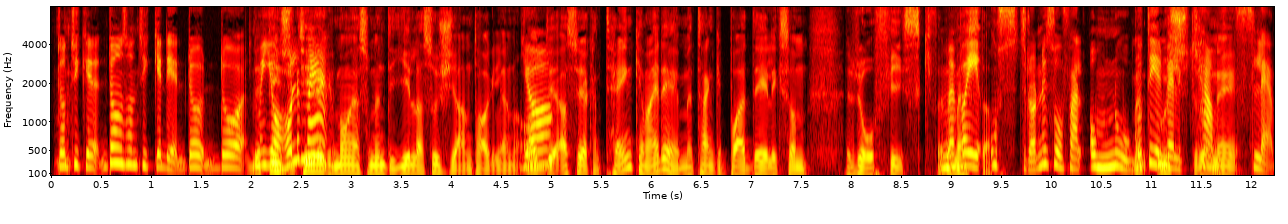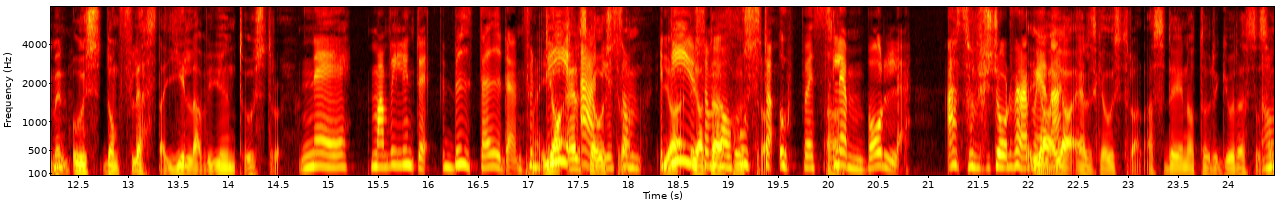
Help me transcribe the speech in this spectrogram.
De, tycker, de som tycker det, då, då Det men jag finns ju håller tillräckligt med. många som inte gillar sushi antagligen. Ja. Och det, alltså jag kan tänka mig det med tanke på att det är liksom rå fisk för Men det vad mesta. är ostron i så fall? Om något är det väldigt kallt är- slem. Men ost, de flesta gillar vi ju inte ostron. Nej, man vill ju inte bita i den. För Nej, det jag är ju ostron. som, Jag- det är ju jag som att hosta upp ett slemboll. Alltså förstår du vad jag menar? Jag, jag älskar ostron, alltså det är något av det godaste som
